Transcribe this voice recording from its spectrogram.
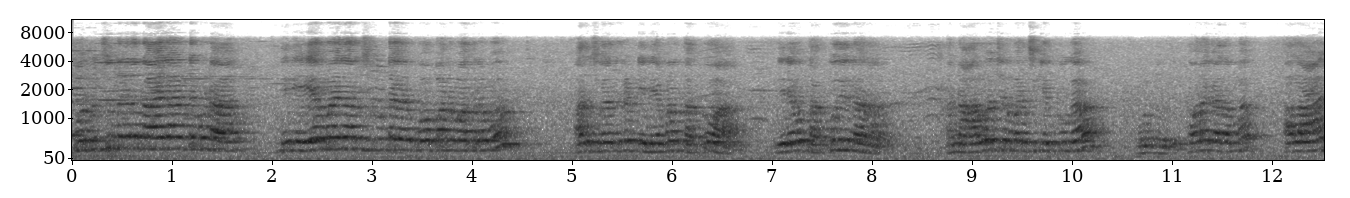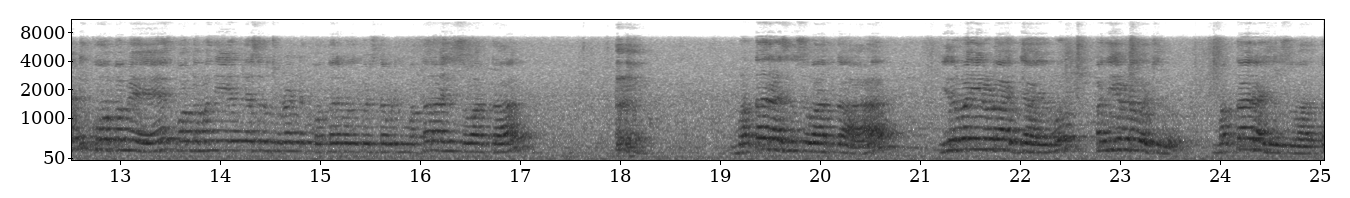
పొరుచుంది కదా నాయన అంటే కూడా నేను ఏమైనా అనుసుకుంటా కదా కోపాన్ని మాత్రము అరుచుకో ఎందుకంటే నేనేమైనా తక్కువ నేనేమో తక్కువ తిన్నానా అన్న ఆలోచన మనిషికి ఎక్కువగా ఉంటుంది. అవునా కదమ్మా? అలాంటి కోపమే కొంతమంది ఏం చేస్తారు చూడండి. కొత్త మందికి వచ్చినప్పటికి మత రాసిన సువార్త మత రాసిన సువార్త ఇరవై ఏడో అధ్యాయము పదిహేడో వచ్చిన మత రాసిన సువార్త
